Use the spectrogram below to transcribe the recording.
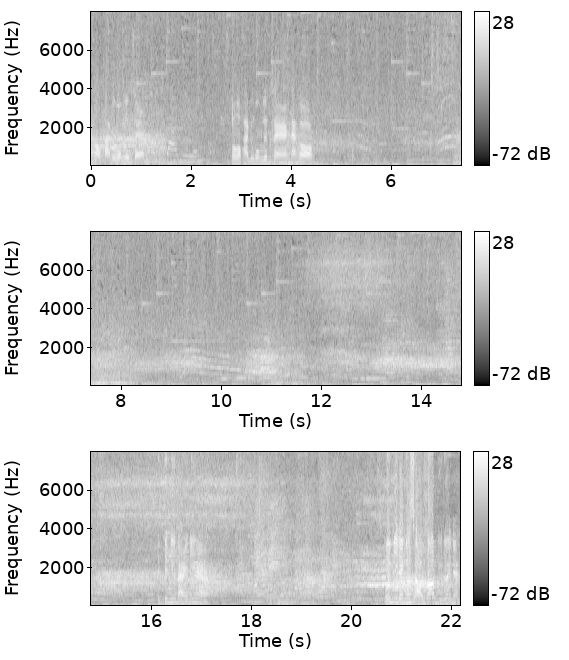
างออกผ่านอุโมงค์เรืองแสงอนโอ้ผ่านอุโมงค์เรืองแสงทางออกตินตินอยู่ไหนเนี่ยโอ้ยมีไดโนเสาร์ซ่อนอยู่ด้วยเนี่ย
